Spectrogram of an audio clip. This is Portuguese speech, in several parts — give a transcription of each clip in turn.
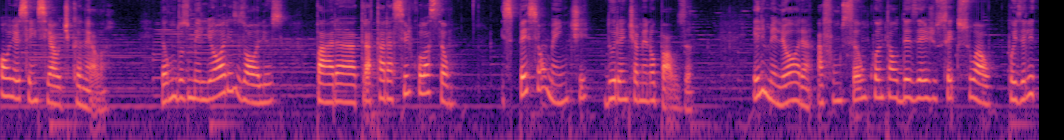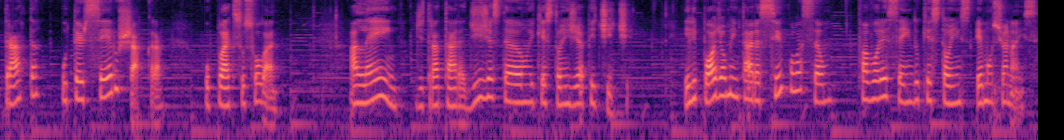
Óleo essencial de canela é um dos melhores óleos para tratar a circulação, especialmente durante a menopausa. Ele melhora a função quanto ao desejo sexual, pois ele trata o terceiro chakra, o plexo solar, além de tratar a digestão e questões de apetite. Ele pode aumentar a circulação, favorecendo questões emocionais.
